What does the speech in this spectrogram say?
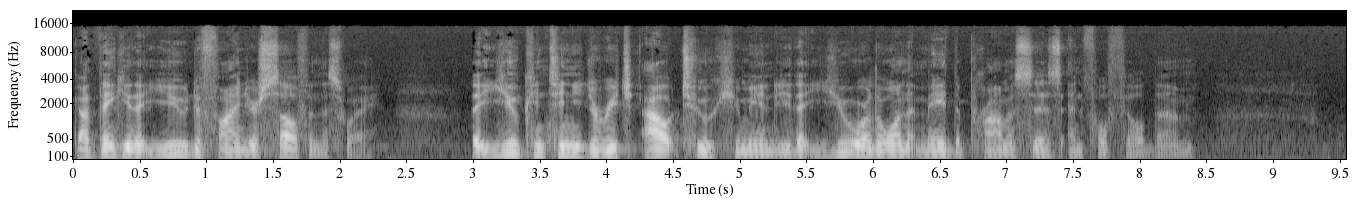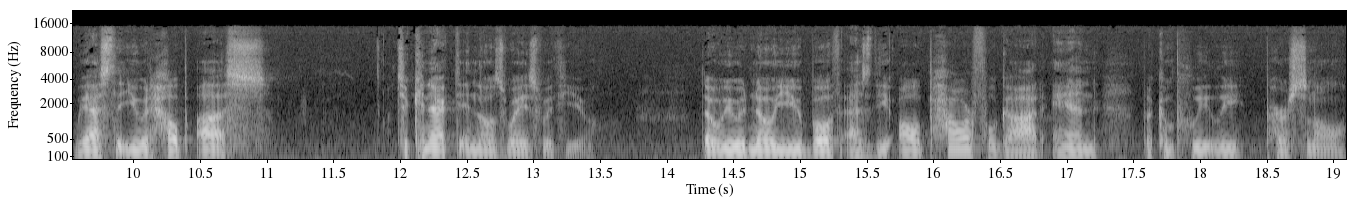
God, thank you that you defined yourself in this way, that you continue to reach out to humanity, that you are the one that made the promises and fulfilled them. We ask that you would help us to connect in those ways with you that we would know you both as the all powerful God and the completely personal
